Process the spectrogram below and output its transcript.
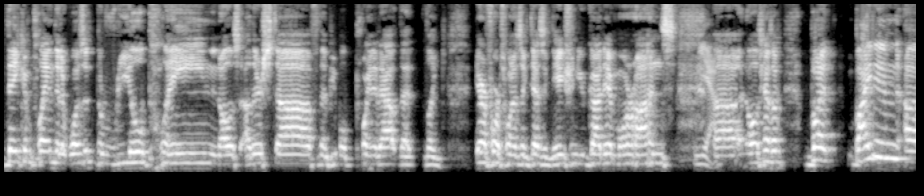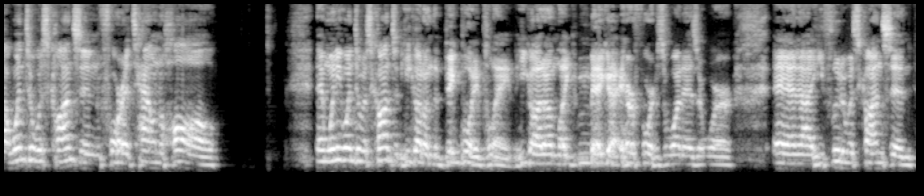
they complained that it wasn't the real plane and all this other stuff. And then people pointed out that like Air Force One is like designation, you goddamn morons, yeah, uh, and all this kind of stuff. But Biden uh, went to Wisconsin for a town hall. And when he went to Wisconsin, he got on the big boy plane. He got on like mega Air Force One, as it were, and uh, he flew to Wisconsin.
